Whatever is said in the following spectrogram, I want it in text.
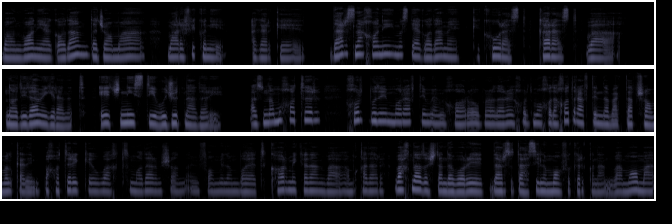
به عنوان یک آدم در جامعه معرفی کنی. اگر که درس نخوانی مثل یک آدم که کور است کر است و نادیده میگیرنت هیچ نیستی وجود نداری. از اونم خاطر خورد بودیم ما رفتیم امی خوارا و برادرای خورد ما خود خود رفتیم در مکتب شامل کردیم. به خاطر که وقت مادرمشان امی فامیلم باید کار می‌کردن و همقدر وقت نداشتن درباره درس و تحصیل ما فکر کنن و ما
